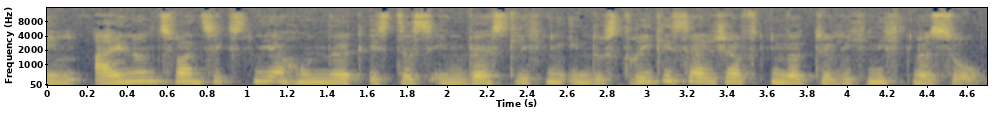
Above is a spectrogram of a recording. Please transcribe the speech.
Im 21. Jahrhundert ist das in westlichen Industriegesellschaften natürlich nicht mehr so.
